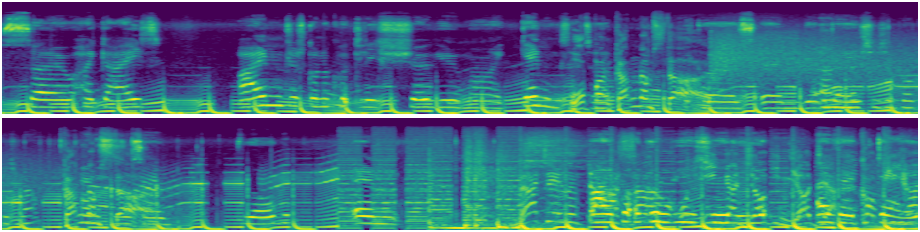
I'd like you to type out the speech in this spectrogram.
So, hi guys. I'm just gonna quickly show you my gaming setup. Gangnam Star. because um, the other a well. Gangnam Um, I got a computer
